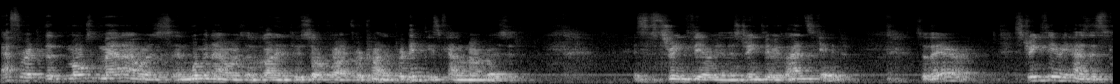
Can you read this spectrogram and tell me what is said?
effort that most man hours and woman hours have gone into so far for trying to predict these kind of numbers is string theory and the string theory landscape. So there, string theory has this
